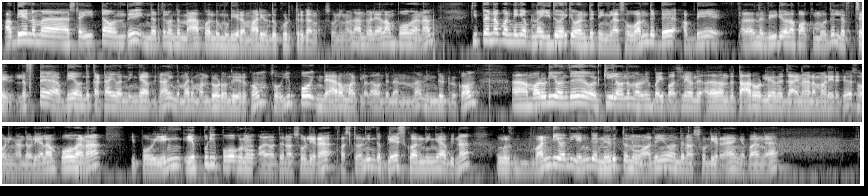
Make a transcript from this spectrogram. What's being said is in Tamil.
அப்படியே நம்ம ஸ்ட்ரைட்டாக வந்து இந்த இடத்துல வந்து மேப் வந்து முடிகிற மாதிரி வந்து கொடுத்துருக்காங்க. ஸோ நீங்கள் வந்து அந்த வழியெல்லாம் போக வேணாம். இப்போ என்ன பண்ணுறீங்க அப்படின்னா இது வரைக்கும் வந்துட்டிங்களா? ஸோ வந்துட்டு அப்படியே அதாவது இந்த வீடியோவில் பார்க்கும்போது லெஃப்ட் சைடு லெஃப்ட்டு அப்படியே வந்து கட்டாயி வந்தீங்க அப்படின்னா இந்த மாதிரி மண் ரோடு வந்து இருக்கும். ஸோ இப்போது இந்த ஏரோ மார்க்கில் தான் வந்து நம்ம நின்றுட்டுருக்கோம் மறுபடியும் வந்து ஒரு கீழே வந்து மறுபடியும் பைபாஸ்லேயே வந்து அதாவது அந்த தார் ரோட்லேயே வந்து ஜாயின் ஆகிற மாதிரி இருக்குது ஸோ நீங்கள் அந்த வழியெல்லாம் போக இப்போது எங் எப்படி போகணும் அதை வந்து நான் சொல்லிடுறேன். ஃபஸ்ட்டு வந்து இந்த பிளேஸ்க்கு வந்தீங்க அப்படின்னா உங்களுக்கு வண்டி வந்து எங்கே நிறுத்தணும் அதையும் வந்து நான் சொல்லிடுறேன். இங்கே பாருங்கள்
